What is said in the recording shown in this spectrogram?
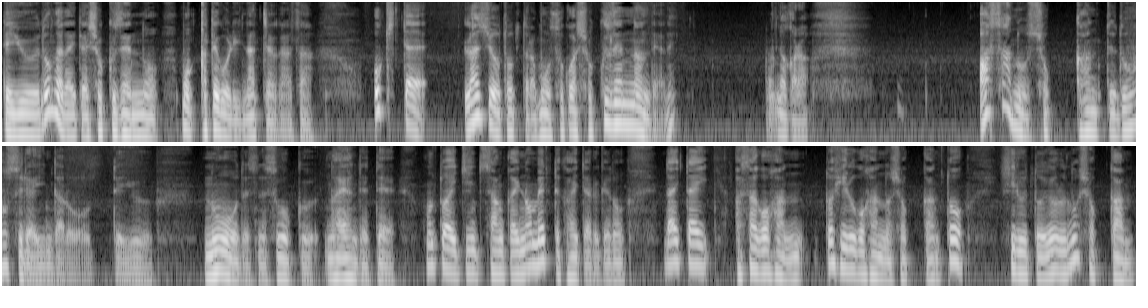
ていうのが大体食前のもうカテゴリーになっちゃうからさ起きてラジオを撮ったらもうそこは食前なんだよね。だから、朝の食感ってどうすりゃいいんだろうっていうのをですね、すごく悩んでて、本当は1日3回飲めって書いてあるけど、だいたい朝ごはんと昼ごはんの食感と昼と夜の食感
